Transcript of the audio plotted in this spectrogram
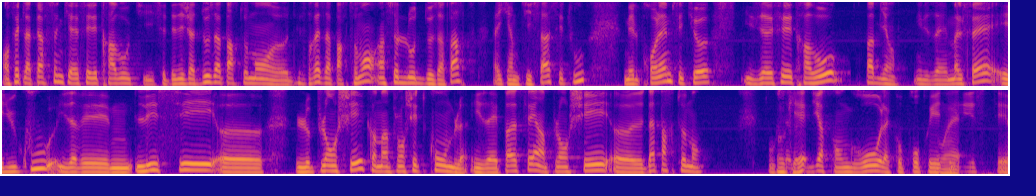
En fait, la personne qui avait fait les travaux, qui c'était déjà deux appartements, euh, des vrais appartements, un seul lot de deux appartes avec un petit sas et tout. Mais le problème, c'est que ils avaient fait les travaux pas bien. Ils les avaient mal fait et du coup, ils avaient hum, laissé euh, le plancher comme un plancher de comble. Ils n'avaient pas fait un plancher euh, d'appartement. Donc Ok. ça veut dire qu'en gros, la copropriété, Ouais. c'était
